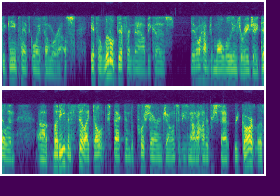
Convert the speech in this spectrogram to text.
The game plan's going somewhere else. It's a little different now because they don't have Jamaal Williams or AJ Dillon. Uh, but even still, I don't expect them to push Aaron Jones if he's not 100%, regardless.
